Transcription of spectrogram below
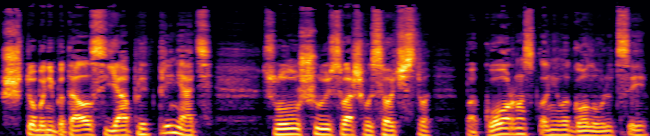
Что бы ни пыталась я предпринять, слушаюсь, ваше высочество, покорно склонила голову Люции.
